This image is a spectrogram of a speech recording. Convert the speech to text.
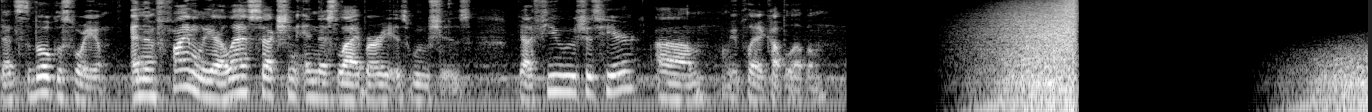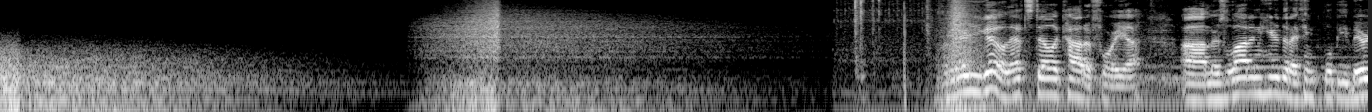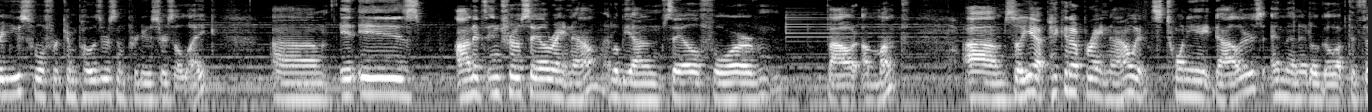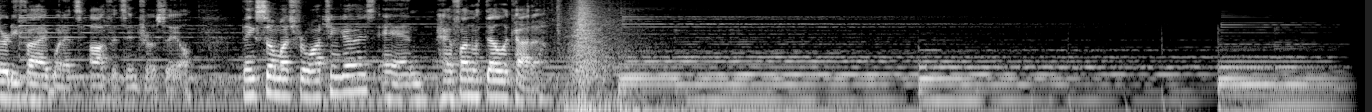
That's the vocals for you. And then finally, our last section in this library is whooshes. Got a few whooshes here. Um, let me play a couple of them. there you go. That's Delicata for you. Um, there's a lot in here that I think will be very useful for composers and producers alike. Um, it is on its intro sale right now. It'll be on sale for about a month. Um, so yeah, pick it up right now. It's $28 and then it'll go up to 35 when it's off its intro sale. Thanks so much for watching guys and have fun with Delicata.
